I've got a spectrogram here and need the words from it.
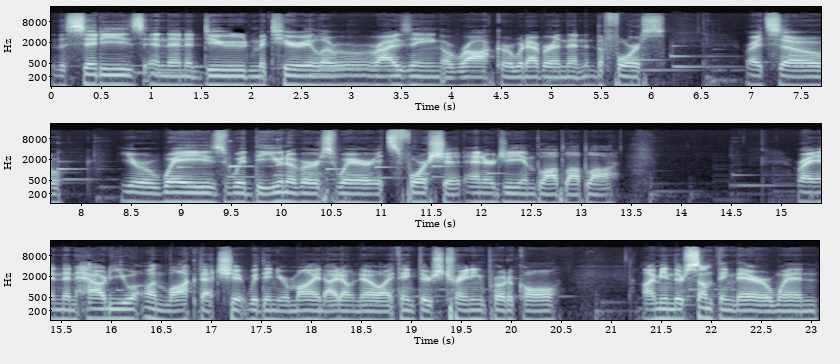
the siddhis, and then a dude materializing a rock or whatever, and then the force, right? So your ways with the universe where it's force shit, energy, and blah, blah, blah. Right. And then how do you unlock that shit within your mind? I don't know. I think there's training protocol. I mean, there's something there when,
